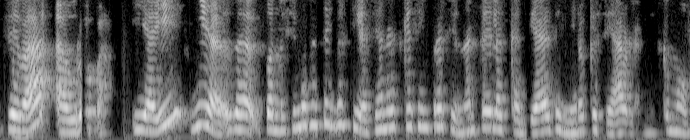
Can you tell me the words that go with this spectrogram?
se va a Europa. Y ahí, mira, o sea, cuando hicimos esta investigación es que es impresionante las cantidades de dinero que se hablan. Es como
